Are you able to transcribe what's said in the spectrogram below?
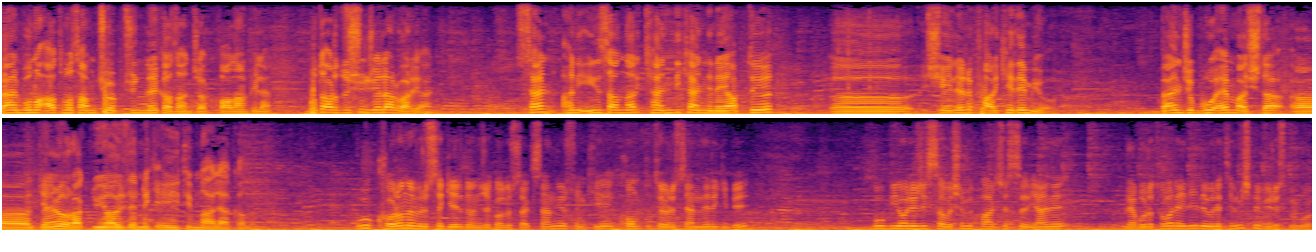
ben bunu atmasam çöpçü ne kazanacak falan filan. Bu tarz düşünceler var yani. Sen hani insanlar kendi kendine yaptığı eee, şeyleri fark edemiyor. Bence bu en başta eee, genel olarak dünya üzerindeki eğitimle alakalı. Bu koronavirüse geri dönecek olursak sen diyorsun ki komplo teorisyenleri gibi bu biyolojik savaşın bir parçası. Yani laboratuvar eliyle üretilmiş bir virüs mü bu?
